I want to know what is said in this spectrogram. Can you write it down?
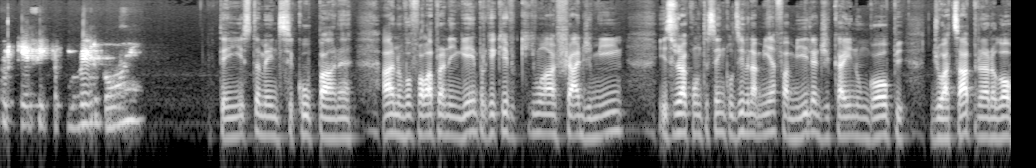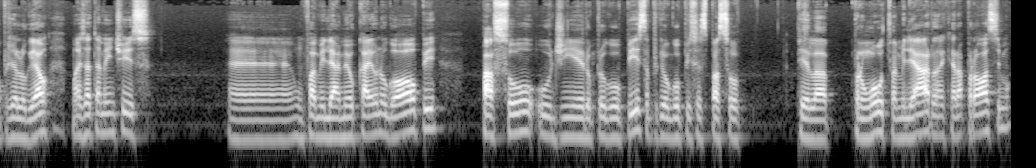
porque fica com vergonha tem isso também de se culpar, né? Ah, não vou falar para ninguém, porque que, que vão achar de mim? Isso já aconteceu, inclusive, na minha família, de cair num golpe de WhatsApp, não era golpe de aluguel, mas exatamente isso. É, um familiar meu caiu no golpe, passou o dinheiro para o golpista, porque o golpista se passou para um outro familiar, né, que era próximo,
